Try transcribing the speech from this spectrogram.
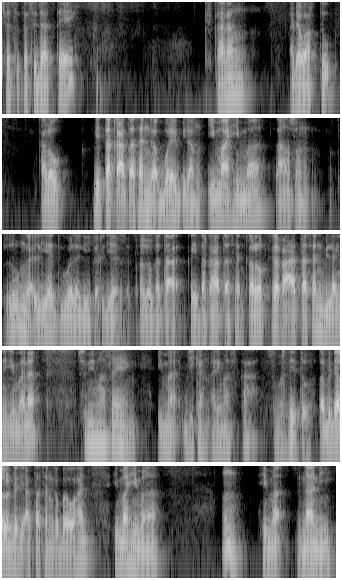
coto tasudate. Sekarang ada waktu. Kalau kita ke atasan nggak boleh bilang ima hima langsung. Lu nggak lihat gue lagi kerja. Kalau kata kita ke atasan, kalau ke atasan bilangnya gimana? Sumimasen, ima jikang arimasu ka? Seperti itu. Tapi kalau dari atasan ke bawahan, ima hima, eng hima nani.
